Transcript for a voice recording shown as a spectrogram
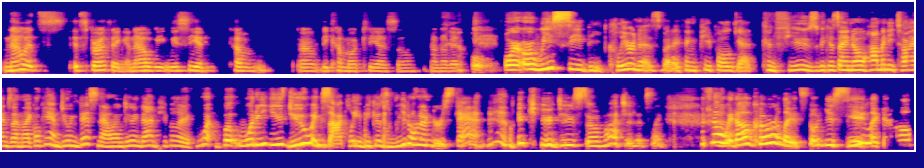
now it's it's birthing and now we we see it come uh, become more clear. So I love it. Or or we see the clearness, but I think people get confused because I know how many times I'm like, okay, I'm doing this now, I'm doing that. And people are like, what? But what do you do exactly? Because we don't understand. like you do so much, and it's like, no, it all correlates. Don't you see? Like it all.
